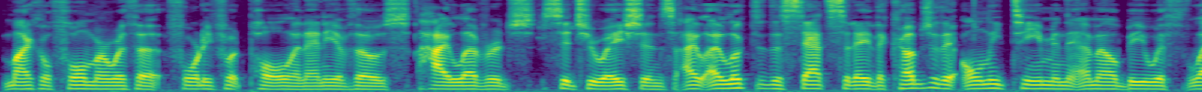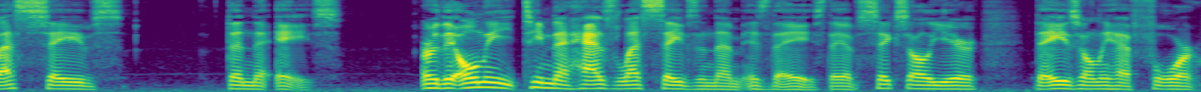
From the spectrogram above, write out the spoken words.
Michael Fulmer with a 40 foot pole in any of those high leverage situations. I, I looked at the stats today. The Cubs are the only team in the MLB with less saves than the A's, or the only team that has less saves than them is the A's. They have six all year. The A's only have four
